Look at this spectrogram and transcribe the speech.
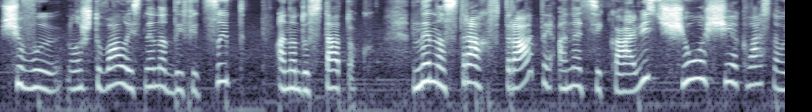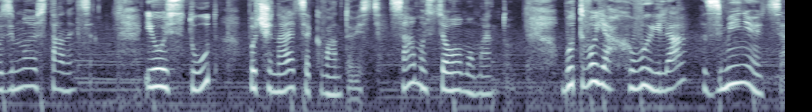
що ви налаштувались не на дефіцит, а на достаток. Не на страх втрати, а на цікавість, що ще класного зі мною станеться. І ось тут починається квантовість саме з цього моменту. Бо твоя хвиля змінюється.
